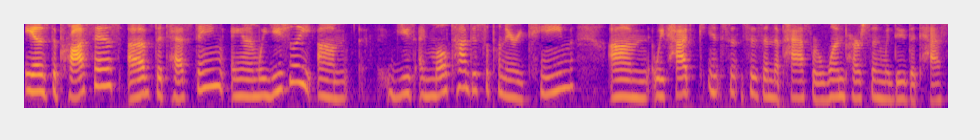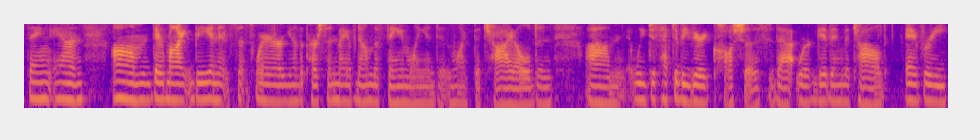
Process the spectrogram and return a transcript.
is the process of the testing, and we usually um, use a multidisciplinary team. Um, we've had instances in the past where one person would do the testing, and um, there might be an instance where you know the person may have known the family and didn't like the child, and um, we just have to be very cautious that we're giving the child every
